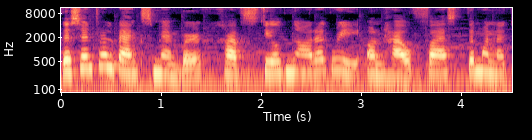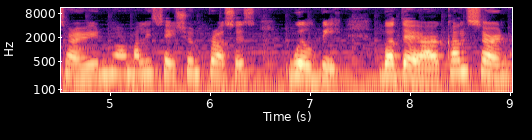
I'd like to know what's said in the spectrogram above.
The central bank's members have still not agreed on how fast the monetary normalization process will be, but they are concerned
